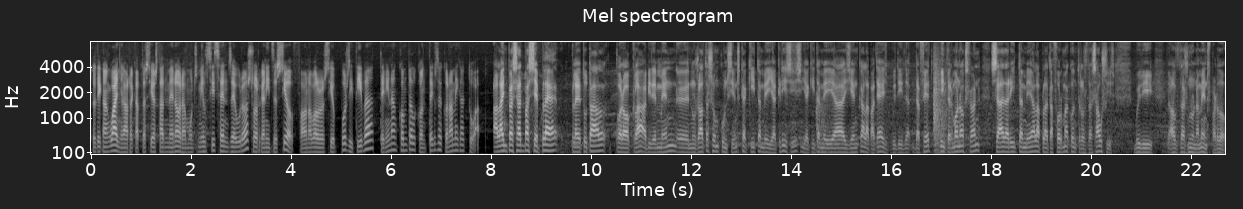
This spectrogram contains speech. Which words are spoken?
Tot i que enguany la recaptació ha estat menor amb uns 1.600 euros, l'organització fa una valoració positiva tenint en compte el context econòmic actual. L'any passat va ser ple, ple total, però clar, evidentment eh, nosaltres som conscients que aquí també hi ha crisi i aquí també hi ha gent que la pateix. Vull dir, de, de fet, Intermón Oxfam s'ha adherit també a la plataforma contra els desaucis, vull dir, els desnonaments, perdó,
